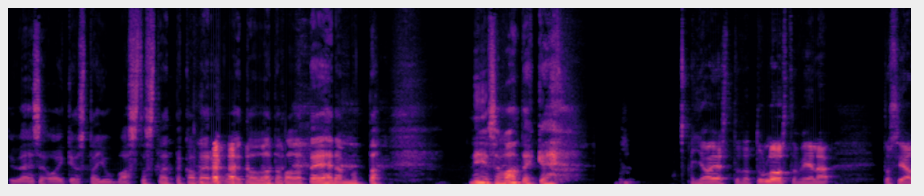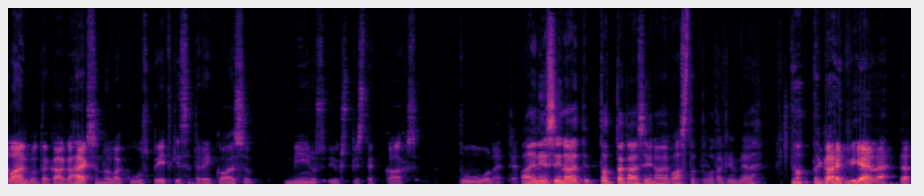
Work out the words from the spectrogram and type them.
yleisen oikeustajun vastasta, että kaveri voi tuolla tavalla tehdä, mutta niin se vaan tekee. Joo, ja sitten tuota tulosta vielä tosiaan lankun takaa 806 pitkissä trikoissa miinus 1,2 tuulet. Ai niin, siinä oli, totta kai siinä oli vastatuutakin vielä. Totta kai vielä, että,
